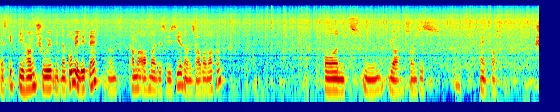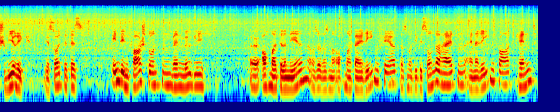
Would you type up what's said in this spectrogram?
es gibt die Handschuhe mit einer Gummilippe, dann kann man auch mal das Visier dann sauber machen. Und hm, ja, sonst ist einfach schwierig. Ihr solltet es in den Fahrstunden, wenn möglich, äh, auch mal trainieren, also dass man auch mal bei Regen fährt, dass man die Besonderheiten einer Regenfahrt kennt.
